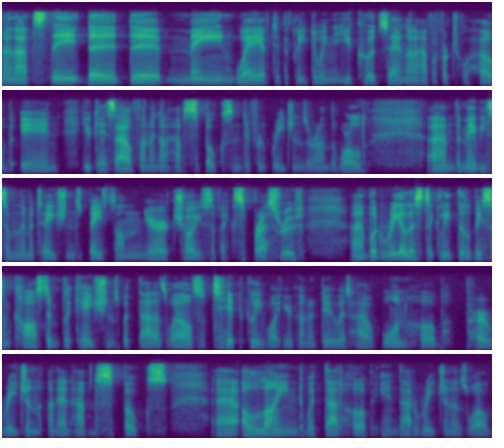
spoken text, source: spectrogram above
and that's the the the main way of typically doing it. You could say I'm going to have a virtual hub in UK South, and I'm going to have spokes in different regions around the world. Um, there may be some limitations based on your choice of express route, um, but realistically, there'll be some cost implications with that as well. So typically, what you're going to do is have one hub per region, and then have the spokes uh, aligned with that hub in that region as well.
